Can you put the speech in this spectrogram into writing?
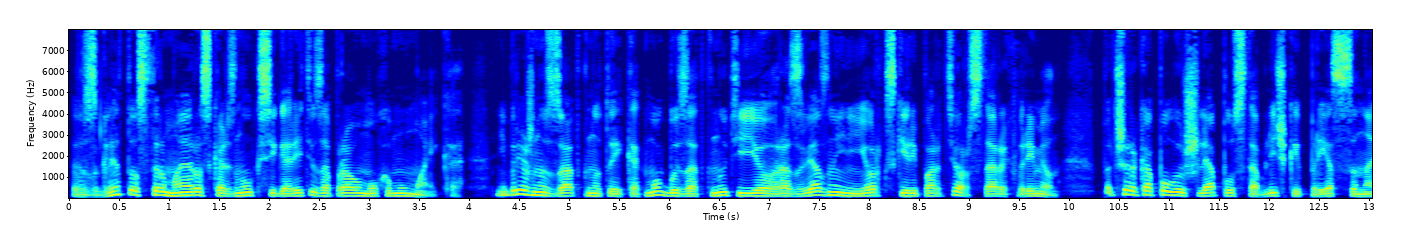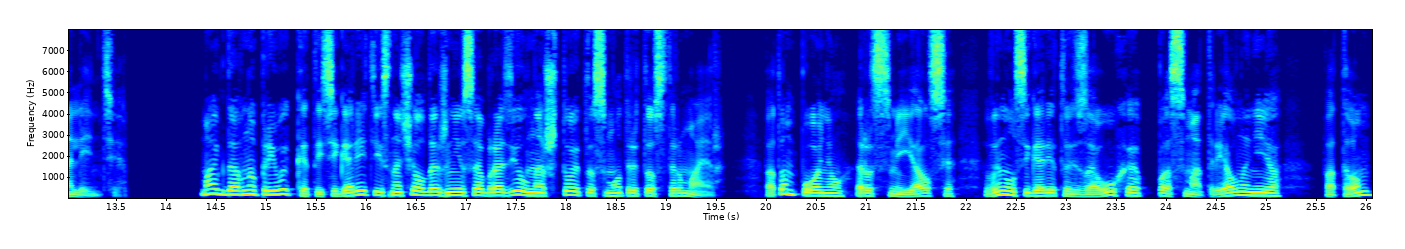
Взгляд Остермайера скользнул к сигарете за правым ухом у Майка, небрежно заткнутой, как мог бы заткнуть ее развязный нью-йоркский репортер старых времен, под широкополую шляпу с табличкой «Пресса» на ленте. Майк давно привык к этой сигарете и сначала даже не сообразил, на что это смотрит Остермайер. Потом понял, рассмеялся, вынул сигарету из-за уха, посмотрел на нее, потом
